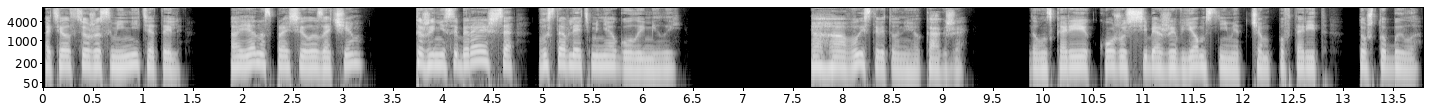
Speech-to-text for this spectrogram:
хотел все же сменить отель, а Яна спросила, зачем? Ты же не собираешься выставлять меня голой, милый? Ага, выставит он ее, как же. Да он скорее кожу с себя живьем снимет, чем повторит то, что было.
